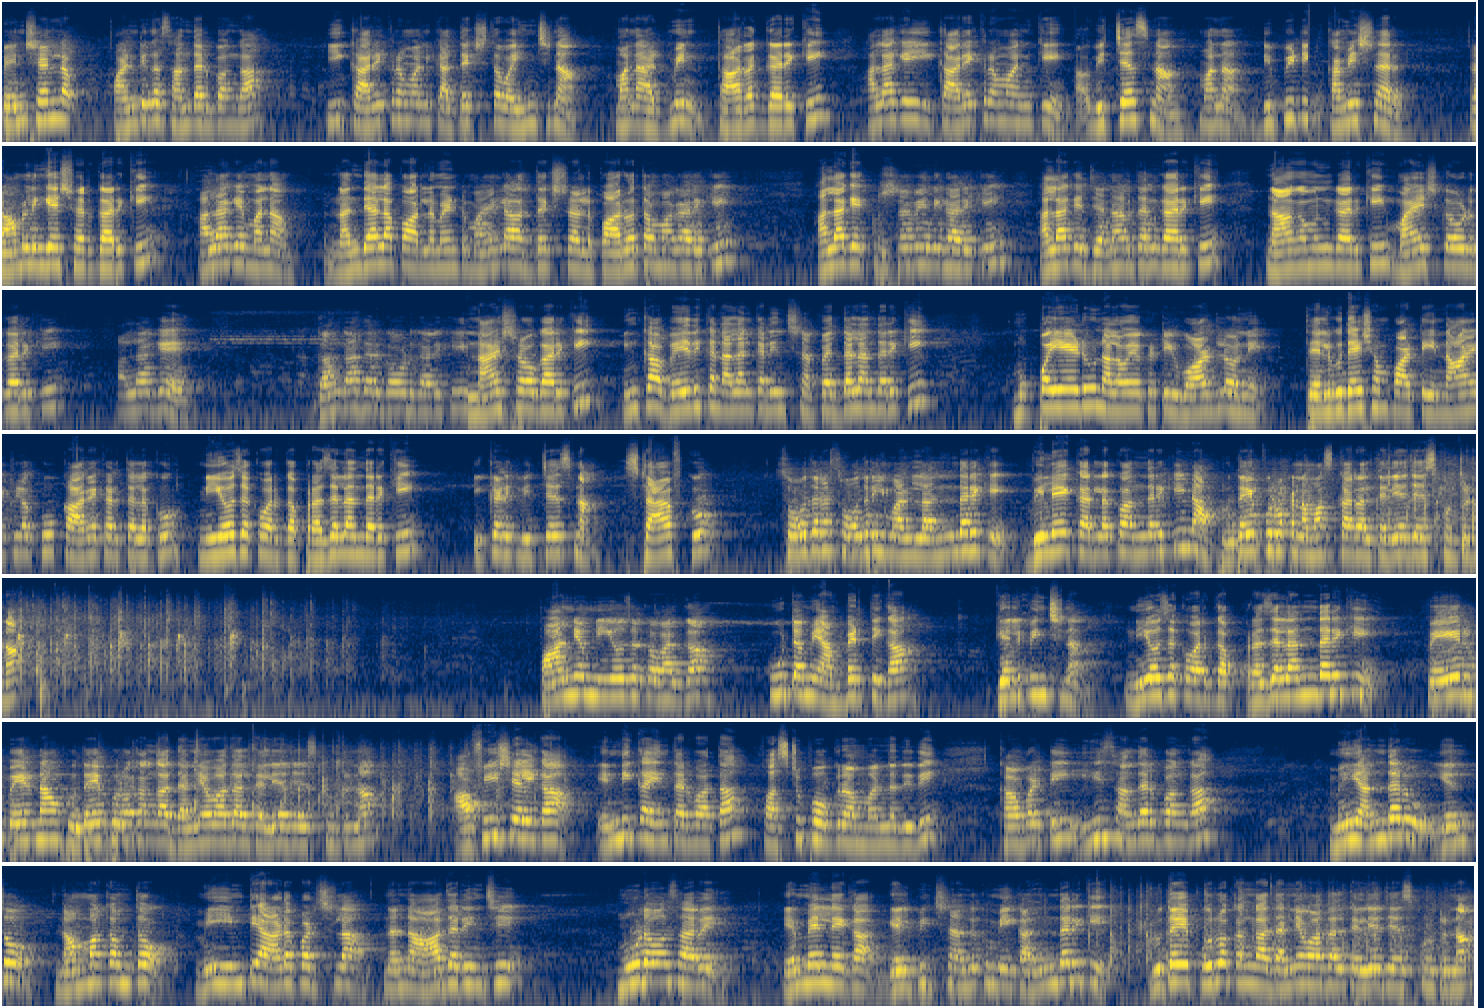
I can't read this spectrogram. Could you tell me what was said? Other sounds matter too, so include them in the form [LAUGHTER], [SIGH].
పెన్షన్ల పండుగ సందర్భంగా ఈ కార్యక్రమానికి అధ్యక్షత వహించిన మన అడ్మిన్ తారక్ గారికి అలాగే ఈ కార్యక్రమానికి విచ్చేసిన మన డిప్యూటీ కమిషనర్ రామలింగేశ్వర్ గారికి అలాగే మన నంద్యాల పార్లమెంట్ మహిళా అధ్యక్షురాలు పార్వతమ్మ గారికి అలాగే కృష్ణవేణి గారికి అలాగే జనార్దన్ గారికి నాగమున్ గారికి మహేష్ గౌడ్ గారికి అలాగే గంగాధర్ గౌడ్ గారికి నాగేశ్వరరావు గారికి ఇంకా వేదికను అలంకరించిన పెద్దలందరికీ ముప్పై ఏడు నలభై ఒకటి వార్డులోని తెలుగుదేశం పార్టీ నాయకులకు కార్యకర్తలకు నియోజకవర్గ ప్రజలందరికీ ఇక్కడికి విచ్చేసిన స్టాఫ్కు సోదర సోదరి మండలందరికీ విలేకరులకు అందరికీ నా హృదయపూర్వక నమస్కారాలు తెలియజేసుకుంటున్నా. పాణ్యం నియోజకవర్గ కూటమి అభ్యర్థిగా గెలిపించిన నియోజకవర్గ ప్రజలందరికీ పేరు పేరున హృదయపూర్వకంగా ధన్యవాదాలు తెలియజేసుకుంటున్నా. అఫీషియల్గా ఎన్నిక అయిన తర్వాత ఫస్ట్ ప్రోగ్రామ్ అన్నది ఇది. కాబట్టి ఈ సందర్భంగా మీ అందరూ ఎంతో నమ్మకంతో మీ ఇంటి ఆడపడుచులా నన్ను ఆదరించి మూడవసారి ఎమ్మెల్యేగా గెలిపించినందుకు మీకు అందరికీ హృదయపూర్వకంగా ధన్యవాదాలు తెలియజేసుకుంటున్నా.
